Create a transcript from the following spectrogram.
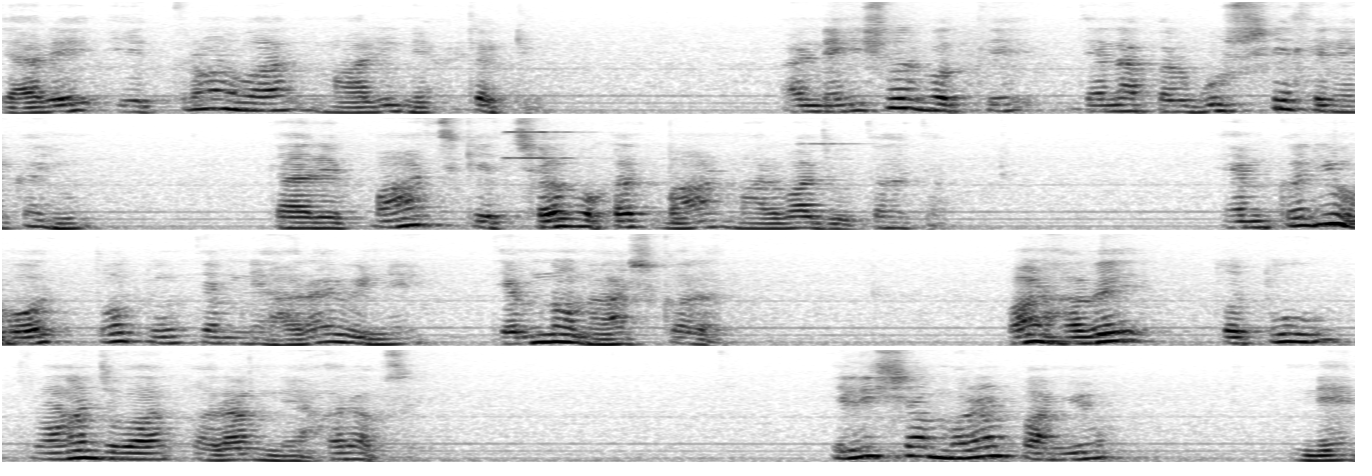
ત્યારે એ ત્રણ વાર મારીને અટક્યો અને ઈશ્વર ભક્તે તેના પર ગુસ્સે થઈને કહ્યું, તારે પાંચ કે છ વખત બાણ મારવા જોતા હતા. એમ કર્યું હોત તો તું તેમને હરાવીને તેમનો નાશ કરત. પણ હવે તો તું ત્રણ જ વાર અરામને હરાવશે એલિશા મરણ પામ્યો ને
